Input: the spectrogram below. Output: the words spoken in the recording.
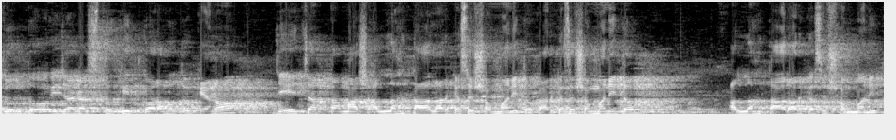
যুদ্ধ ওই জায়গায় স্থগিত করা হতো কেন? যে এই চারটা মাস আল্লাহ তালার কাছে সম্মানিত। কার কাছে সম্মানিত? আল্লাহ তালার কাছে সম্মানিত।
